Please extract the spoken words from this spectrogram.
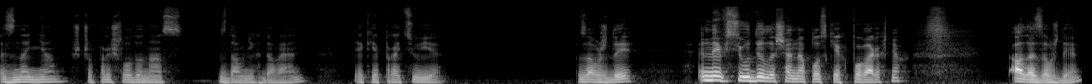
знанням, що прийшло до нас з давніх давен, яке працює завжди, не всюди, лише на плоских поверхнях, але завжди,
